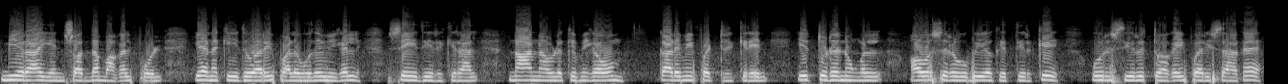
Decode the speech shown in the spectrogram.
மீரா என் சொந்த மகள் போல் எனக்கு இதுவரை பல உதவிகள் செய்திருக்கிறாள். நான் அவளுக்கு மிகவும் கடமைப்பட்டிருக்கிறேன். இத்துடன் உங்கள் அவசர உபயோகத்திற்கு ஒரு சிறு தொகை பரிசாக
